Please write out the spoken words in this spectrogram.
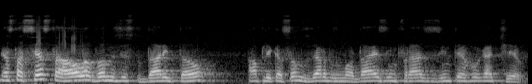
Nesta sexta aula, vamos estudar então a aplicação dos verbos modais em frases interrogativas.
